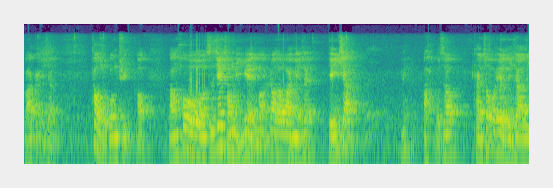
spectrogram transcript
把它改一下，套索工具，好，然后直接从里面嘛绕到外面，再点一下，哎，啊，我知道，Ctrl L T 加 Z，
